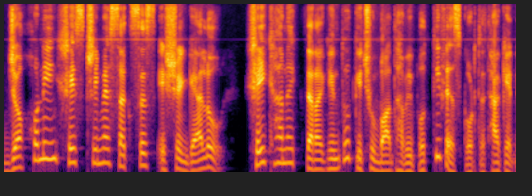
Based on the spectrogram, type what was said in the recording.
যখনই সেই স্ট্রিমে সাকসেস এসে গেল, সেইখানে তারা কিন্তু কিছু বাধা বিপত্তি ফেস করতে থাকেন।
